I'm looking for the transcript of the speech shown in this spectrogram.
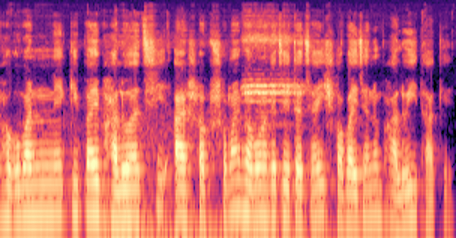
ভগবানের কৃপায় ভালো আছি। আর সব সময় ভগবানের কাছে এটা চাই, সবাই যেন ভালোই থাকে।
